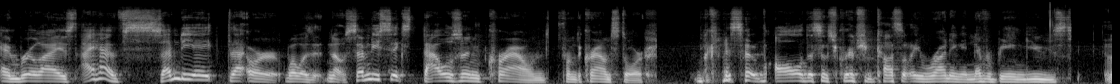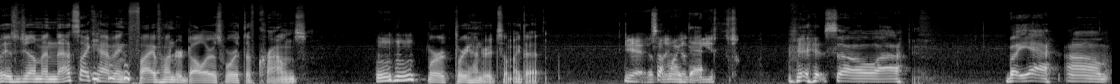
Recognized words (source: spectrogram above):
and realized I have 78 that or what was it? No, 76,000 crowns from the crown store because of all the subscription constantly running and never being used. Ladies and gentlemen, that's like having $500 worth of crowns. Mm-hmm. Or 300 something like that. Yeah, Something like at that. least. so uh but yeah um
